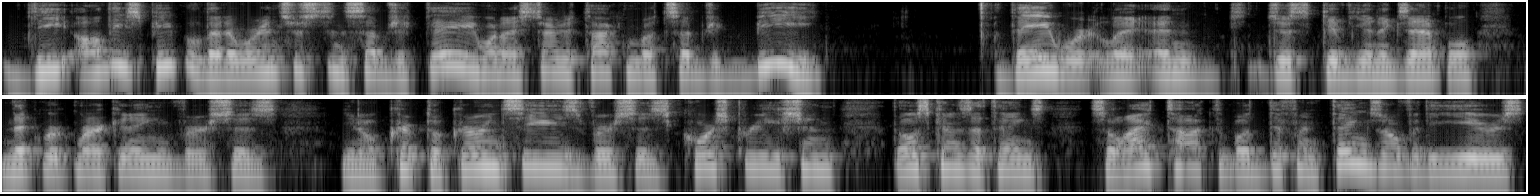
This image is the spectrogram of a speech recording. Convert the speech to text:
the all these people that were interested in subject A when I started talking about subject B they were like and just give you an example network marketing versus you know cryptocurrencies versus course creation those kinds of things. So I talked about different things over the years.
